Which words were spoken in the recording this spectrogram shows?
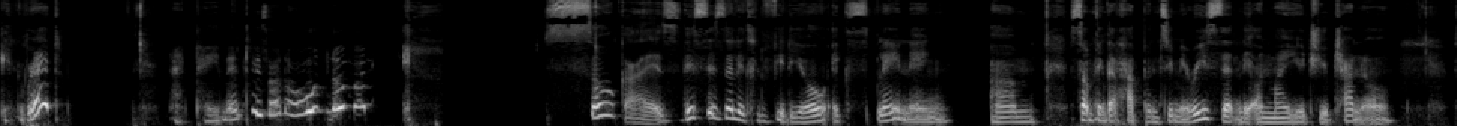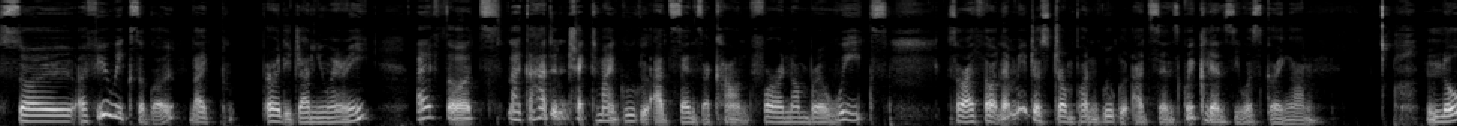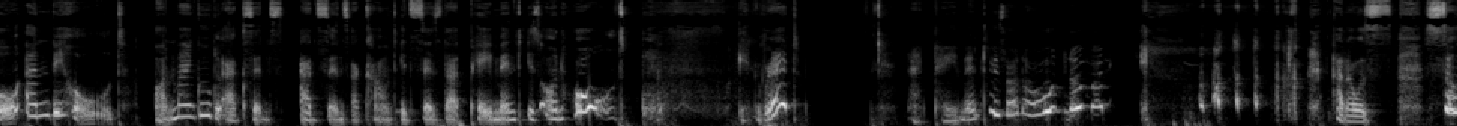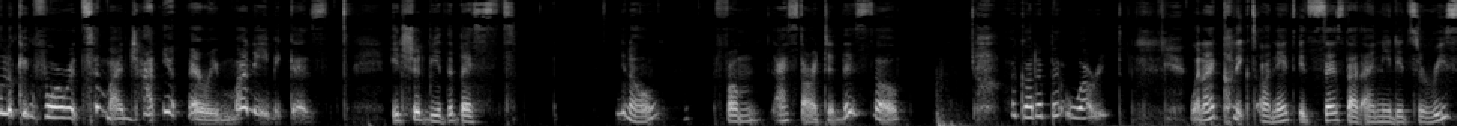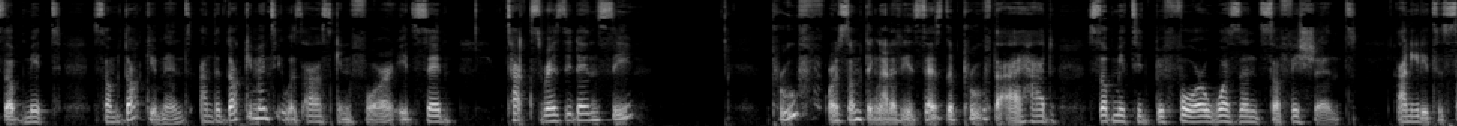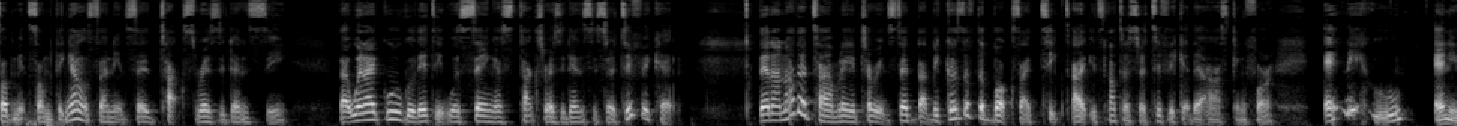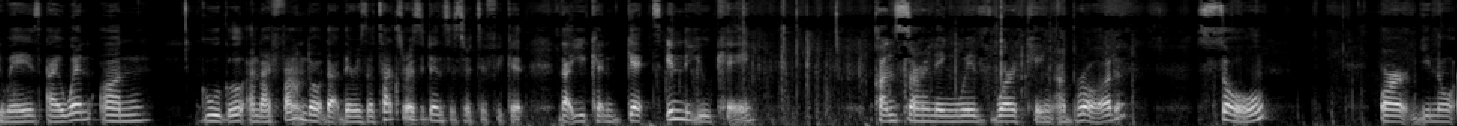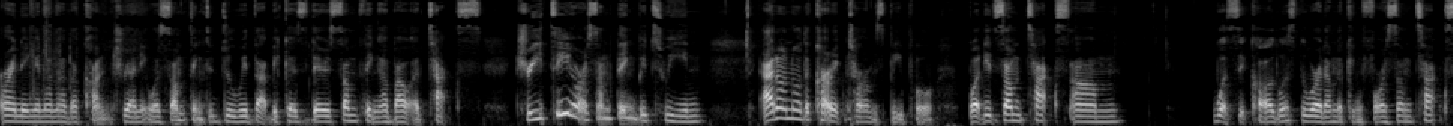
in red. Like payment is on hold, no money. so guys, this is a little video explaining um, something that happened to me recently on my YouTube channel. So a few weeks ago, like early January, I thought, like I hadn't checked my Google AdSense account for a number of weeks. So I thought, let me just jump on Google AdSense quickly and see what's going on. Lo and behold, on my Google AdSense, AdSense account, it says that payment is on hold in red. Like payment is on hold, no money. and I was so looking forward to my January money because it should be the best, you know, from I started this. So I got a bit worried. When I clicked on it, it says that I needed to resubmit some document. And the document it was asking for, it said tax residency proof or something like that. It says the proof that I had submitted before wasn't sufficient. I needed to submit something else and it said tax residency. Like when I Googled it, it was saying a tax residency certificate. Then another time later, it said that because of the box I ticked, I, it's not a certificate they're asking for. Anywho, anyways, I went on Google and I found out that there is a tax residency certificate that you can get in the UK concerning with working abroad. So, or, you know, earning in another country. And it was something to do with that because there's something about a tax treaty or something between I don't know the correct terms, people, but it's some tax, um, what's it called? What's the word I'm looking for? Some tax,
